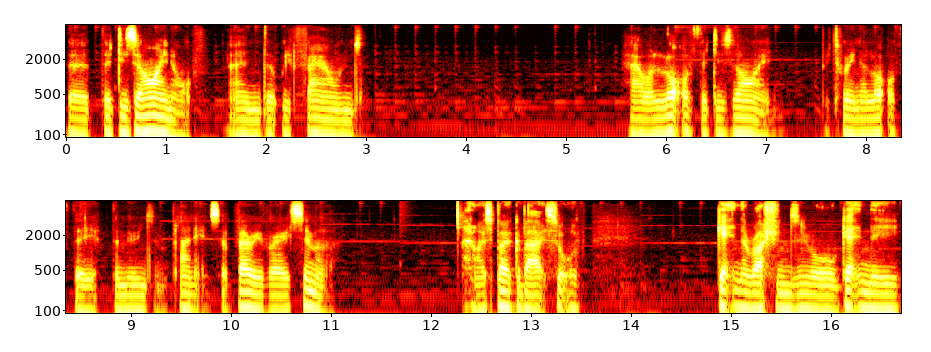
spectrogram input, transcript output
the the design of, and that we found how a lot of the design between a lot of the the moons and planets are very very similar. And I spoke about sort of getting the Russians or getting the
